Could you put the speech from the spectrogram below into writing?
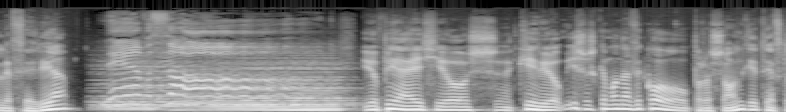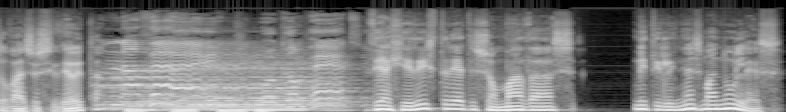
Ελευθερία η οποία έχει ως κύριο ίσως και μοναδικό προσόν γιατί αυτό βάζει ως ιδιότητα διαχειρίστρια της ομάδας Μυτιλινιές Μανούλες.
